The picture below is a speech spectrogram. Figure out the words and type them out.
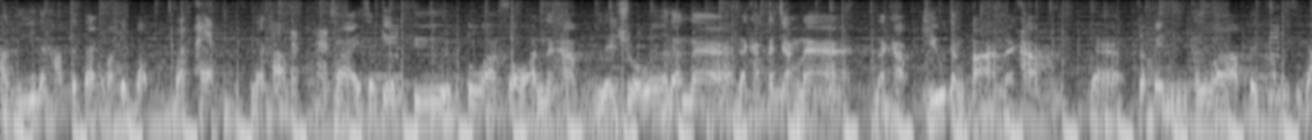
อันนี้นะครับจะแต่งมาเป็นแบบแบ็คแพคนะครับแบ็คแพ็คใช่สังเกตคือตัวอักษรนะครับ Range Rover ด้านหน้านะครับ กระจังหน้านะครับ คิ้วต่างๆนะครับนะฮะจะเป็นเขาเรียกว่าเป็นทำเป็นสีด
